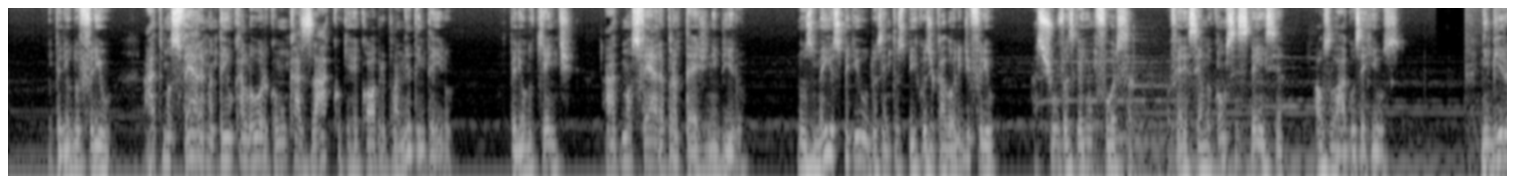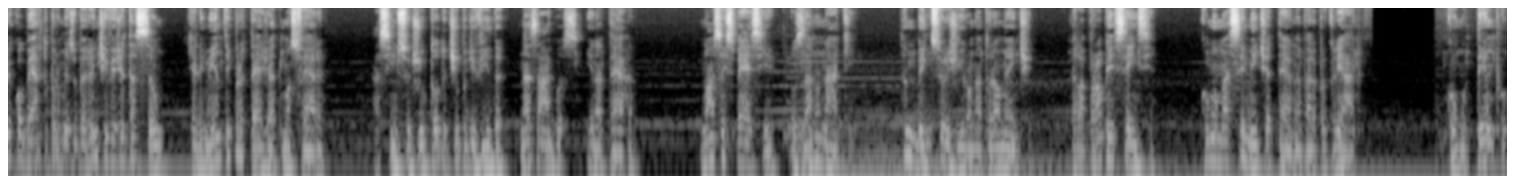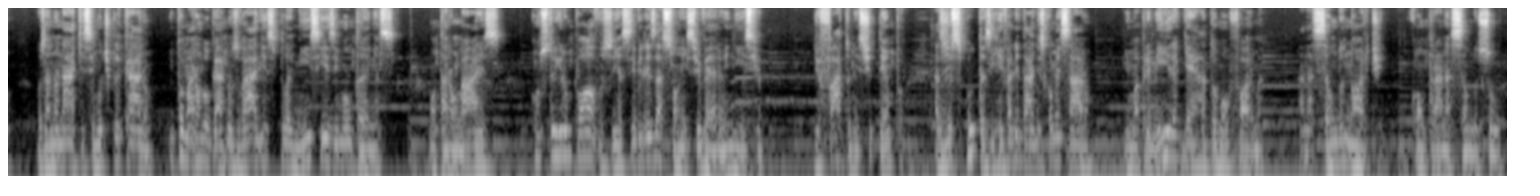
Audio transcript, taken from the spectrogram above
No período frio, a atmosfera mantém o calor como um casaco que recobre o planeta inteiro período quente, a atmosfera protege Nibiru. Nos meios períodos entre os picos de calor e de frio, as chuvas ganham força, oferecendo consistência aos lagos e rios. Nibiru é coberto por uma exuberante vegetação que alimenta e protege a atmosfera. Assim surgiu todo tipo de vida nas águas e na terra. Nossa espécie, os Anunnaki, também surgiram naturalmente, pela própria essência como uma semente eterna para procriar. Com o tempo, os Anunnaki se multiplicaram e tomaram lugar nos vales, planícies e montanhas. Montaram lares, construíram povos e as civilizações tiveram início. De fato, neste tempo, as disputas e rivalidades começaram e uma primeira guerra tomou forma: a nação do norte contra a nação do sul.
